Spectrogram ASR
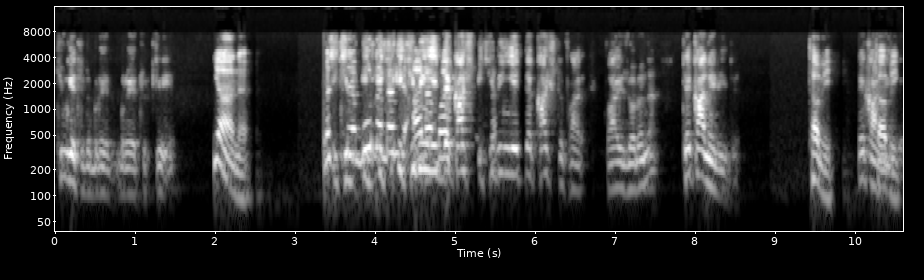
Kim getirdi buraya, buraya Türkiye'yi? Yani. Mesela 2000, burada ben 2007'de araba... kaç 2007'de kaçtı faiz oranı? Tek haneliydi. Tabii. Tek haneliydi.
